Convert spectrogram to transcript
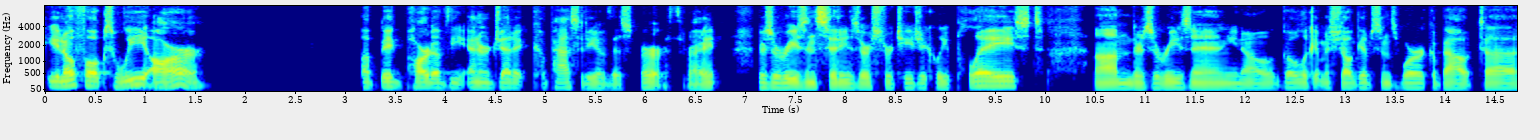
you know, folks, we are a big part of the energetic capacity of this earth, right? There's a reason cities are strategically placed. Um, there's a reason, you know, go look at Michelle Gibson's work about uh,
